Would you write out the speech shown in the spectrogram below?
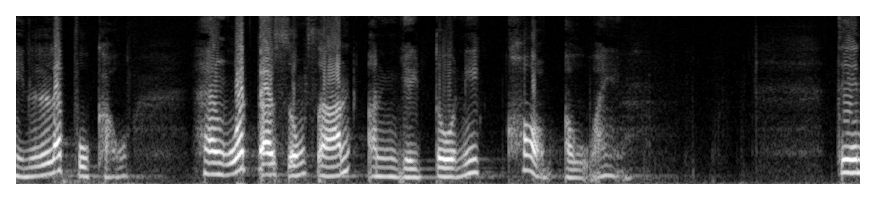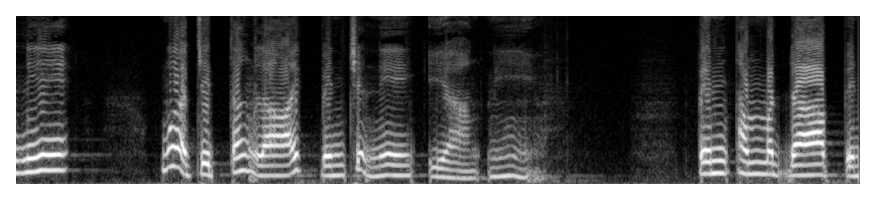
หินและภูเขา แห่งวัฏสงสารอันใหญ่โตนี้ครอบเอาไว้ ทีนี้เมื่อจิตทั้งหลายเป็นเช่นนี้อย่างนี้ เป็นธรรมดาเป็น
